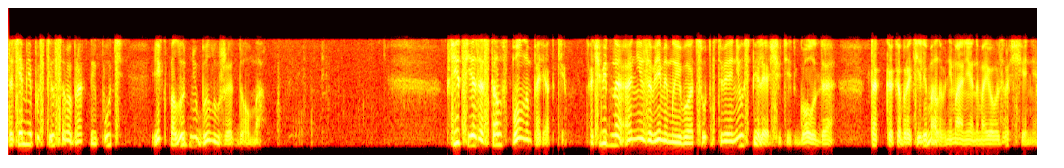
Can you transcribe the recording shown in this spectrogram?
Затем я пустился в обратный путь и к полудню был уже дома. Птиц я застал в полном порядке. Очевидно, они за время моего отсутствия не успели ощутить голода, так как обратили мало внимания на мое возвращение.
